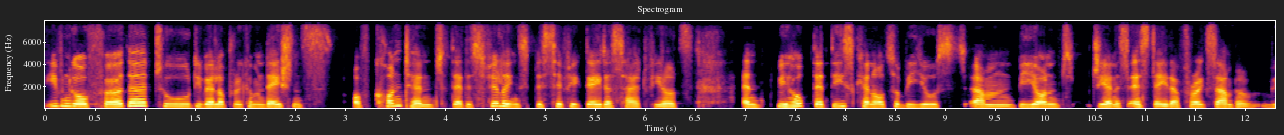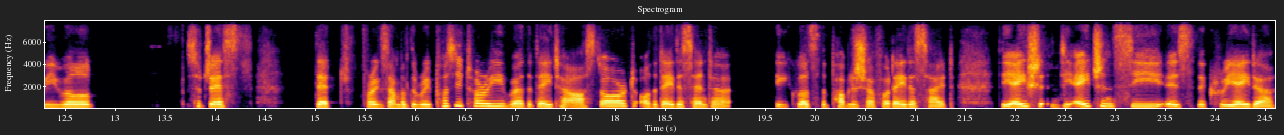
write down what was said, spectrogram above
even go further to develop recommendations of content that is filling specific DataCite fields. And we hope that these can also be used um, beyond GNSS data. For example, we will suggest that, for example, the repository where the data are stored or the data center equals the publisher for DataCite. The, the agency is the creator,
